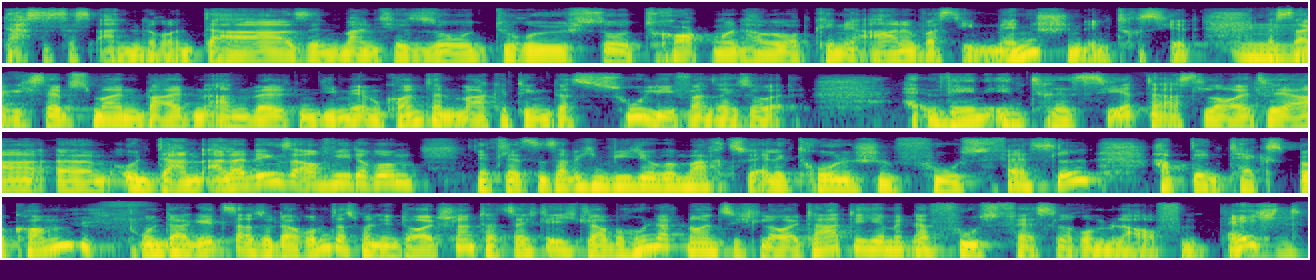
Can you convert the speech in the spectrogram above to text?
das ist das andere. Und da sind manche so drüsch, so trocken und haben überhaupt keine Ahnung, was die Menschen interessiert. Mhm. Das sage ich selbst meinen beiden Anwälten, die mir im Content Marketing das zuliefern, sage ich so, wen interessiert das, Leute, ja? Ähm, und dann allerdings auch wiederum, jetzt letztens habe ich ein Video gemacht zur elektronischen Fußfessel, habe den Text bekommen und da geht es also darum, dass man in Deutschland tatsächlich, ich glaube, 190 Leute hat, die hier mit einer Fußfessel rumlaufen. Echt?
